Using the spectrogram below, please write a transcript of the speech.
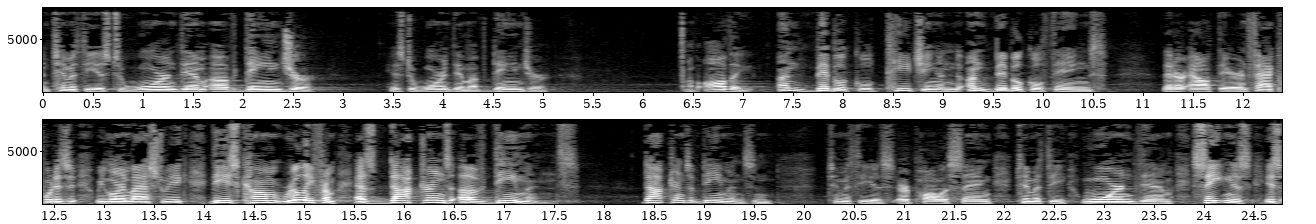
And Timothy is to warn them of danger. He is to warn them of danger, of all the unbiblical teaching and unbiblical things that are out there. In fact, what is it we learned last week? These come really from as doctrines of demons. Doctrines of demons. And Timothy is, or Paul is saying, Timothy, warn them. Satan is, is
